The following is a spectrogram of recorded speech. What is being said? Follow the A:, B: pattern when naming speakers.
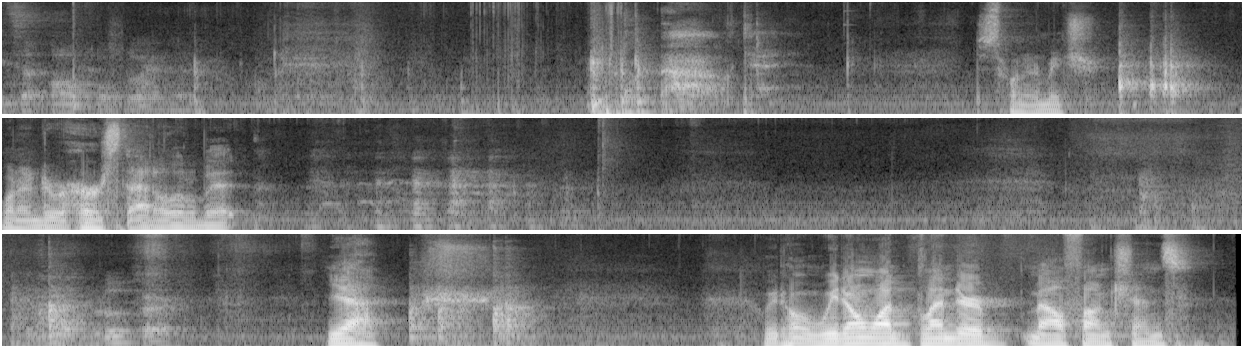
A: It's an awful blender.
B: Ah, okay. Just wanted to make sure. Wanted to rehearse that a little bit. Yeah. We don't we don't want blender malfunctions.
